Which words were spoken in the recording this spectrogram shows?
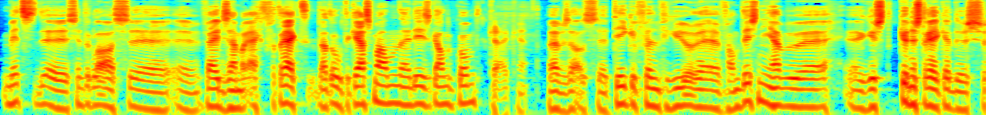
mits de Sinterklaas 5 december echt vertrekt, dat ook de kerstman deze kant op komt. Kijk, ja. We hebben ze als tekenfilmfiguur van Disney hebben we kunnen strikken, dus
